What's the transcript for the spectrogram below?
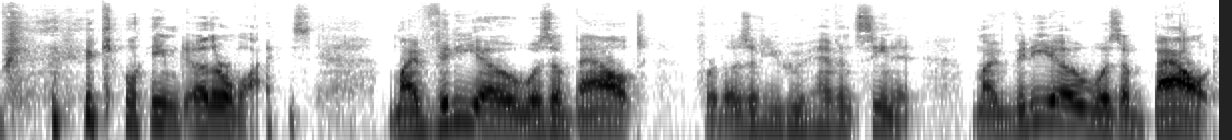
claimed otherwise. My video was about, for those of you who haven't seen it, my video was about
